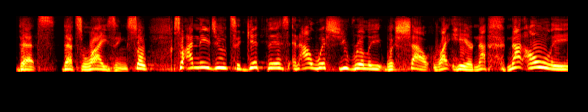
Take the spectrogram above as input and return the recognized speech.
that's that's rising. So so I need you to get this, and I wish you really would shout right here. Not not only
